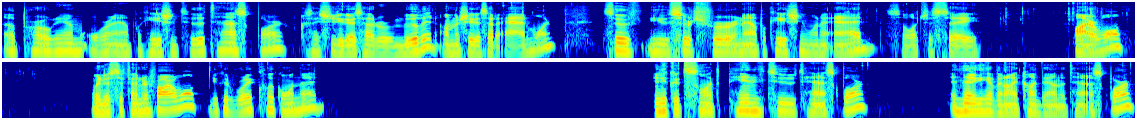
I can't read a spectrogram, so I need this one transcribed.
a program or application to the taskbar, because I showed you guys how to remove it, I'm going to show you guys how to add one. So if you search for an application you want to add, so let's just say firewall, Windows Defender Firewall, you could right click on that and you could select pin to taskbar and there you have an icon down the taskbar.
